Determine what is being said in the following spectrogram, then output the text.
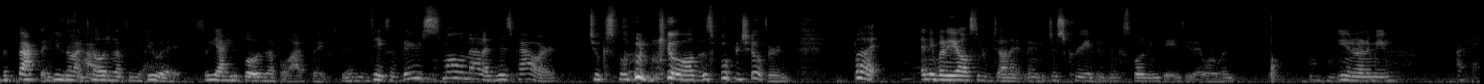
the fact that It he's not intelligent enough to happens, do it, so yeah, he blows up a lot of things because it takes a very small amount of his power to explode and kill all those poor children. But anybody else would have done it and it just created an exploding daisy that would have went. Mhm. You know what I mean? Okay.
